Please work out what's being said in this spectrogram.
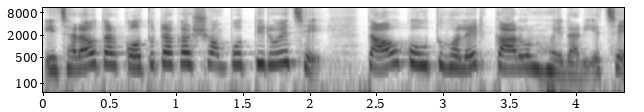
এছাড়াও তার কত টাকার সম্পত্তি রয়েছে? তাও কৌতূহলের কারণ হয়ে দাঁড়িয়েছে।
